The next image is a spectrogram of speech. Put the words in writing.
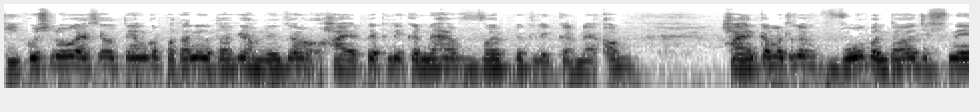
की। कुछ लोग ऐसे होते हैं, उनको पता नहीं होता कि हमने जो हायर पे क्लिक करना है वर्क पे क्लिक करना है। अब हायर का मतलब वो बंदा जिसने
